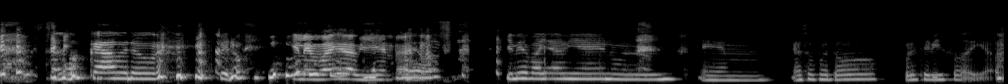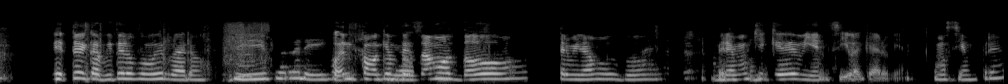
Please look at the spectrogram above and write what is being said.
A los cabros. Pero Que le vaya bien. ¿no? que les vaya bien. eso fue todo por este episodio. Este capítulo fue muy raro. Sí, fue raro. Bueno, Como que empezamos dos, terminamos dos. Esperemos que quede bien, sí, va a quedar bien. Como siempre,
